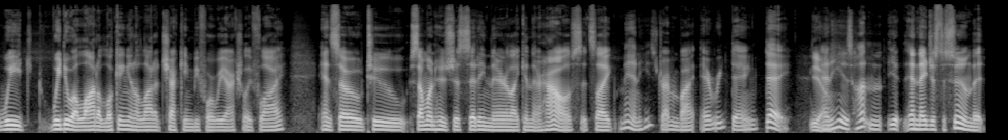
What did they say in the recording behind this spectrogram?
we we do a lot of looking and a lot of checking before we actually fly. And so to someone who's just sitting there like in their house, it's like, man, he's driving by every dang day. Yeah. And he is hunting it, and they just assume that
